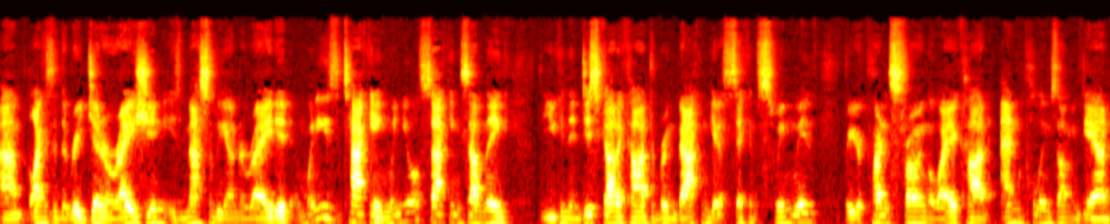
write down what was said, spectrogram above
Um, like I said, the regeneration is massively underrated. And when he's attacking, when you're sacking something that you can then discard a card to bring back and get a second swing with, but your opponent's throwing away a card and pulling something down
